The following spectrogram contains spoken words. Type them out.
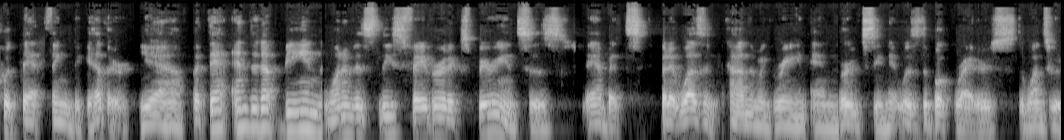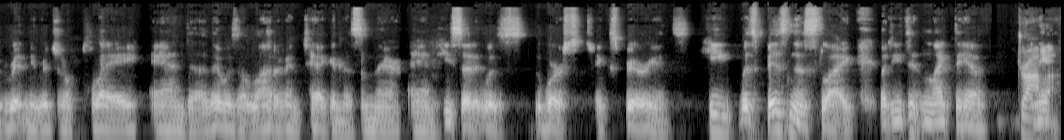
put that thing together, yeah. But that ended up being one of his least favorite experiences, Abbott's. But it wasn't Comden and Green and Bernstein. It was the book writers, the ones who had written the original play. And uh, there was a lot of antagonism there. And he said it was the worst experience he was businesslike, but he didn't like to have drama,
